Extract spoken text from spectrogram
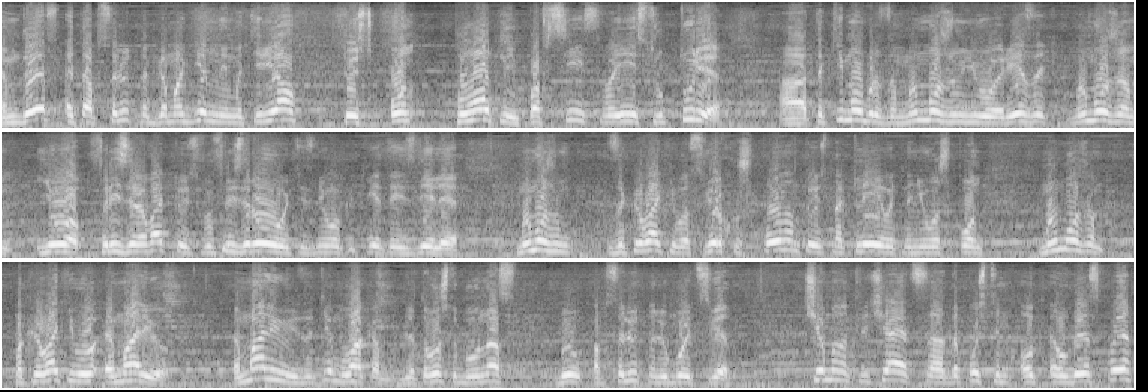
МДФ это абсолютно гомогенный материал, то есть он плотный по всей своей структуре. А, таким образом, мы можем его резать, мы можем его фрезеровать, то есть выфрезеровывать из него какие-то изделия. Мы можем закрывать его сверху шпоном, то есть наклеивать на него шпон. Мы можем покрывать его эмалью, эмалью и затем лаком, для того, чтобы у нас был абсолютно любой цвет. Чем он отличается, допустим, от ЛДСП?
